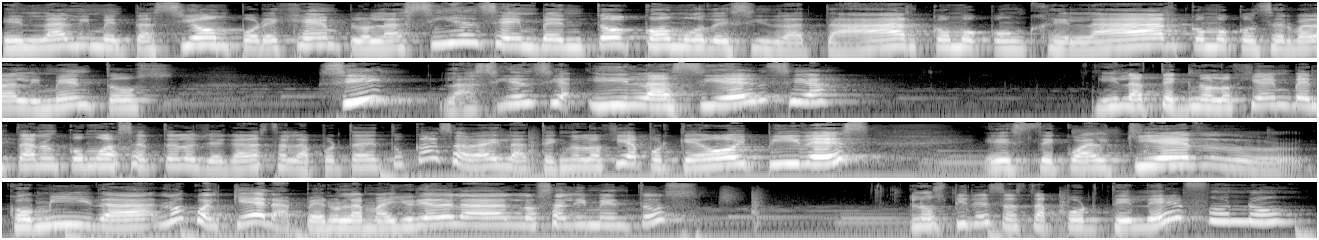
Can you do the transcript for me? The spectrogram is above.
en la alimentación, por ejemplo, la ciencia inventó cómo deshidratar, cómo congelar, cómo conservar alimentos. Sí, la ciencia y la ciencia y la tecnología inventaron cómo hacértelo llegar hasta la puerta de tu casa, ¿verdad? Y la tecnología, porque hoy pides este, cualquier comida, no cualquiera, pero la mayoría de los alimentos los pides hasta por teléfono.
